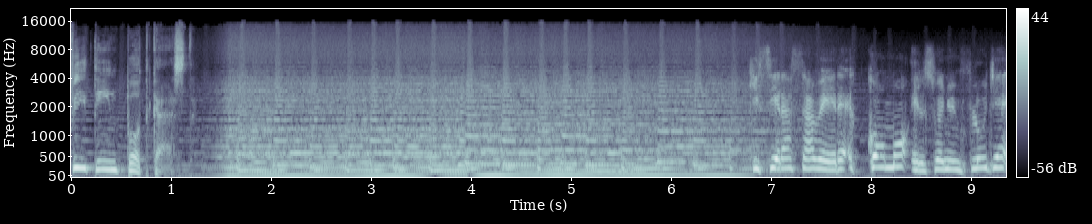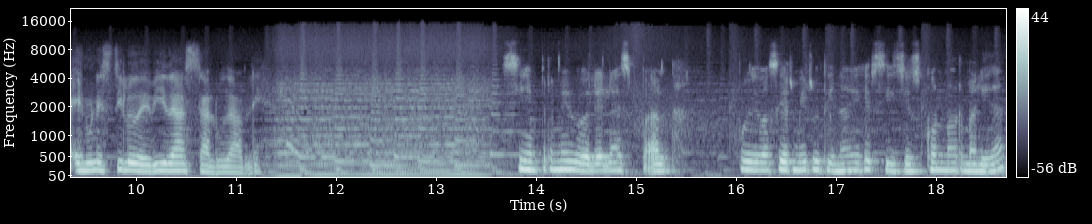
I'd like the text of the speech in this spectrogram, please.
Fit In Podcast. Quisiera saber cómo el sueño influye en un estilo de vida saludable. Siempre me duele la espalda. ¿Puedo hacer mi rutina de ejercicios con normalidad?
